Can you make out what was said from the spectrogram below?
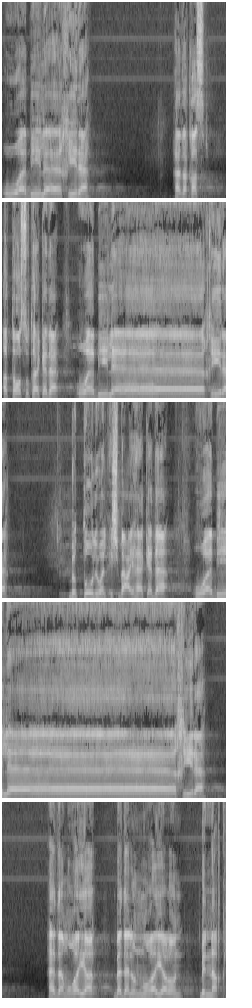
وبالآخرة هذا قصر. التوسط هكذا وبالآخرة بالطول والإشباع هكذا وبالآخرة. هذا مغير بدل مغير بالنقل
